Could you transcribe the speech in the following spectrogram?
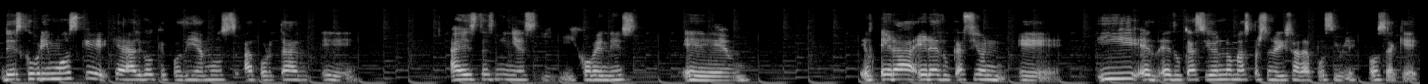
descubrimos que, que, algo que podíamos aportar eh, a estas niñas y jóvenes eh, era, era educación eh, y educación lo más personalizada posible. O sea, que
